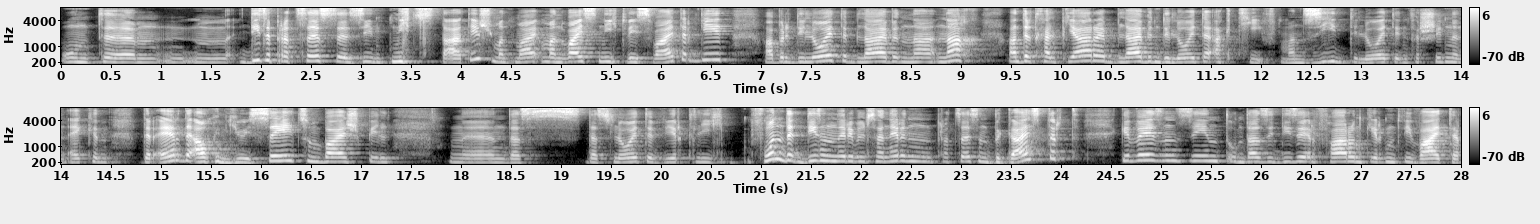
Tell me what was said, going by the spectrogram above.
Und ähm, diese Prozesse sind nicht statisch, man, man weiß nicht, wie es weitergeht, aber die Leute bleiben na, nach anderthalb Jahren bleiben die Leute aktiv. Man sieht die Leute in verschiedenen Ecken der Erde, auch in USA zum Beispiel, äh, dass dass Leute wirklich von diesen revolutionären Prozessen begeistert gewesen sind und dass sie diese Erfahrung irgendwie weiter,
